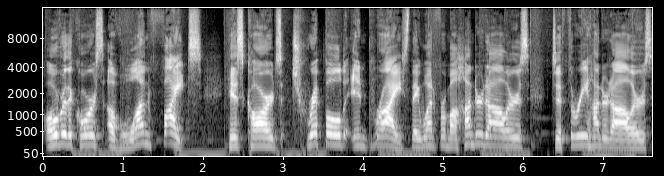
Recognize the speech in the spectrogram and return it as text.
over the course of one fight. His cards tripled in price. They went from $100 to $300,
